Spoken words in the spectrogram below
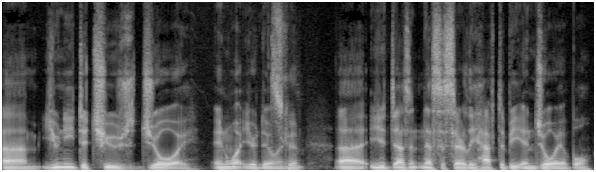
Um, you need to choose joy in what you're doing. Uh, it doesn't necessarily have to be enjoyable.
